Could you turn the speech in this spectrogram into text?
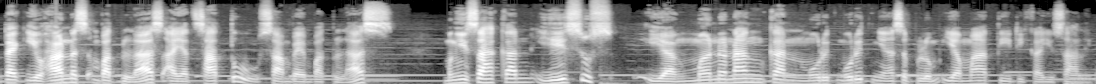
teks Yohanes 14 ayat 1 sampai 14 mengisahkan Yesus yang menenangkan murid-muridnya sebelum ia mati di kayu salib.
